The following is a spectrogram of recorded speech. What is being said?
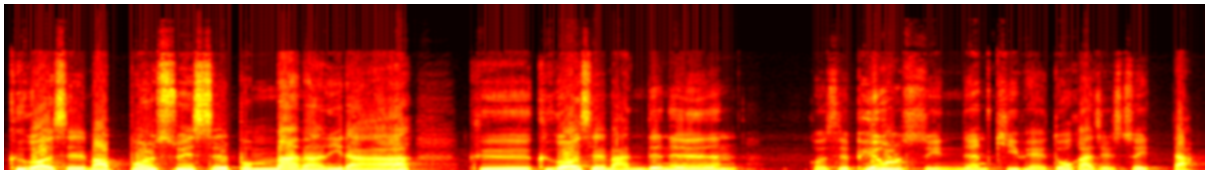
그것을 맛볼 수 있을 뿐만 아니라 그 그것을 만드는 것을 배울 수 있는 기회도 가질 수 있다.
